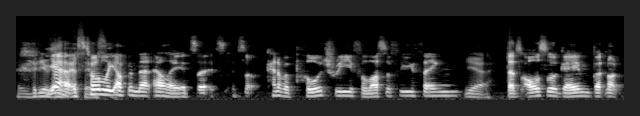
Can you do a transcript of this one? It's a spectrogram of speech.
video games. yeah, it's totally up in that alley. It's a it's it's a kind of a poetry philosophy thing. Yeah, that's also a game, but not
